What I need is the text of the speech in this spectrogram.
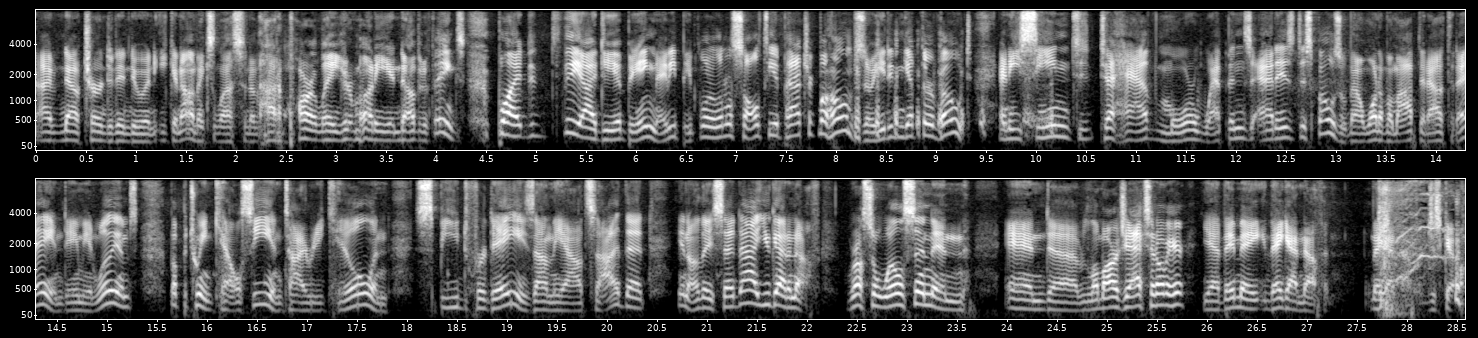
I've now turned it into an economics lesson of how to parlay your money into other things. But the idea being maybe people are a little salty at Patrick Mahomes, so he didn't get their vote. And he seemed to, have more weapons at his disposal. Now, one of them opted out today in Damien Williams, but between Kelce and Tyreek Hill and speed for days on the outside, that, you know, they said, ah, you got enough. Russell Wilson and and uh, Lamar Jackson over here, yeah, they may they got nothing. They got nothing. Just go.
